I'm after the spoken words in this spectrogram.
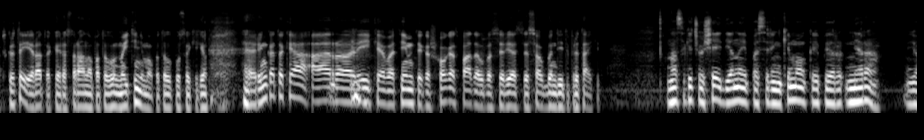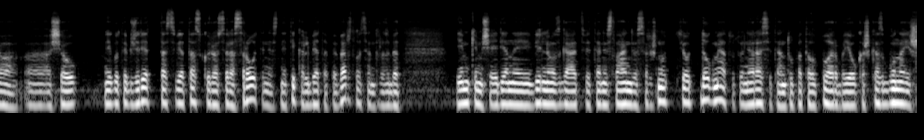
apskritai yra tokia restorano patalpų maitinimo patalpų sakykim rinka tokia ar reikia vat imti kažkokias patalpas ir jas tiesiog bandyti pritaikyti na sakyčiau šiai dienai pasirinkimo kaip ir nėra jo aš jau jeigu taip žiūrėt tas vietas kurios yra srautinės ne tik kalbėt apie verslo centrus bet imkim šiai dienai vilniaus gatvė ten islandijos ir aš nu jau daug metų tu nerasi ten tų patalpų arba jau kažkas būna iš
